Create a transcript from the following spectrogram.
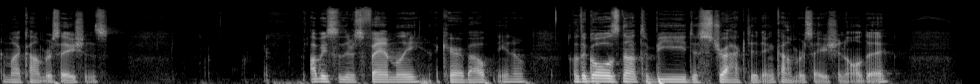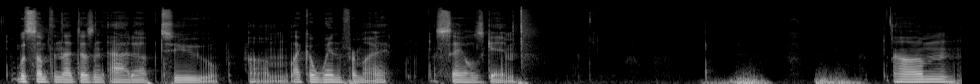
and my conversations. Obviously, there's family I care about, you know. The goal is not to be distracted in conversation all day with something that doesn't add up to um, like a win for my sales game. Um,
